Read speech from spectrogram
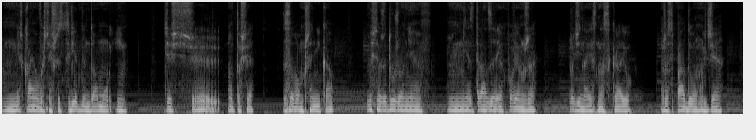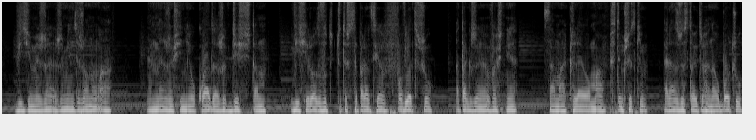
Mieszkają właśnie wszyscy w jednym domu i gdzieś e, no to się ze sobą przenika. Myślę, że dużo nie, nie zdradzę, jak powiem, że rodzina jest na skraju rozpadu, gdzie widzimy, że, że między żoną a mężem się nie układa, że gdzieś tam wisi rozwód czy też separacja w powietrzu, a także właśnie sama Cleo ma w tym wszystkim raz, że stoi trochę na uboczu,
